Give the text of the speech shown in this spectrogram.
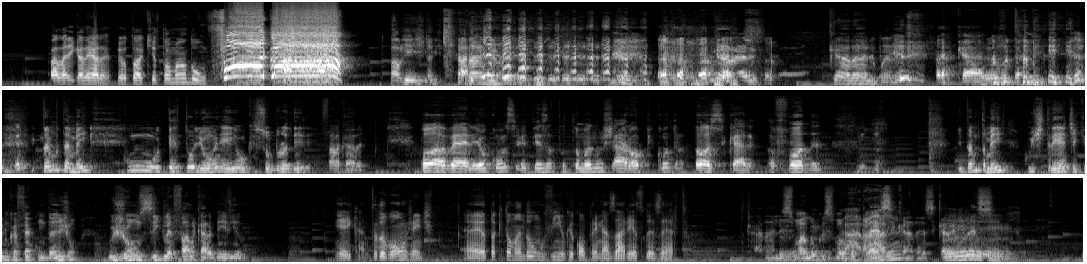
Fala aí, galera. Eu tô aqui tomando um fogo! Paulista. Caralho. Caralho. Caralho, mano. Caramba. Tamo também, tamo também com o Tertolione aí, o que sobrou dele. Fala, cara. Porra, velho, eu com certeza tô tomando um xarope contra a tosse, cara. Tá foda. E estamos também com o estreante aqui no Café com Dungeon, o João Ziegler. Fala, cara, bem-vindo. E aí, cara, tudo bom, gente? É, eu tô aqui tomando um vinho que eu comprei nas areias do deserto. Caralho, esse maluco, esse maluco Caralho. é classe, cara. Esse cara é classe. Hum.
